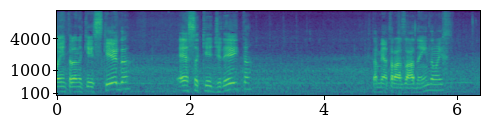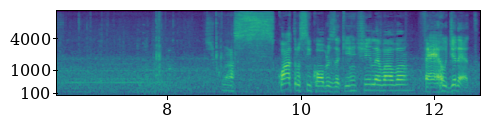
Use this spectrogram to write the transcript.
Uma entrando aqui à esquerda. Essa aqui à direita. Tá meio atrasada ainda, mas... Acho que umas quatro ou cinco obras aqui a gente levava ferro direto.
